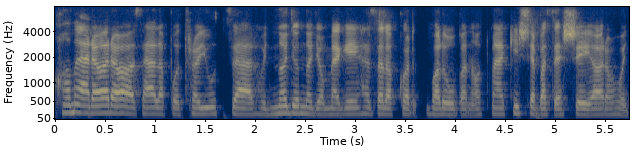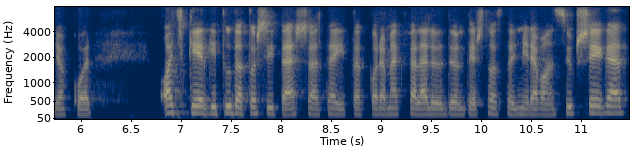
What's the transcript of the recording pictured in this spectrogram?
ha már arra az állapotra jutsz el, hogy nagyon-nagyon megéhezel, akkor valóban ott már kisebb az esély arra, hogy akkor agykérgi tudatosítással te itt akkor a megfelelő döntést hozd, hogy mire van szükséged,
